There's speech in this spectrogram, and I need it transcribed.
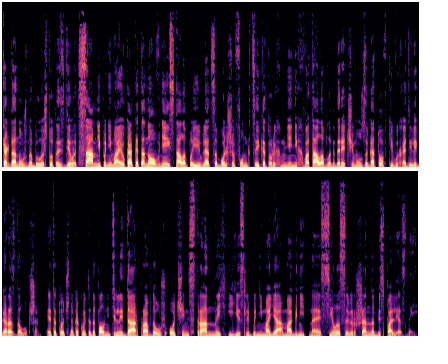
когда нужно было что-то сделать. Сам не понимаю, как это, но в ней стало появляться больше функций, которых мне не хватало, благодаря чему заготовки выходили гораздо лучше. Это точно какой-то дополнительный дар, правда уж очень странный, и если бы не моя магнитная сила, совершенно бесполезный.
